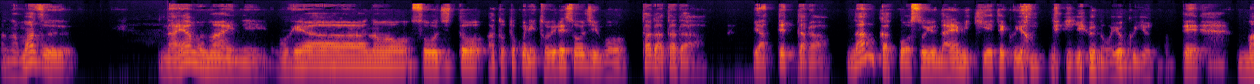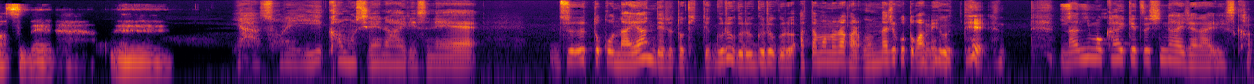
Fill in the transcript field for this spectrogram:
あの、まず、悩む前に、お部屋の掃除と、あと特にトイレ掃除をただただやってったら、なんかこうそういう悩み消えてくよっていうのをよく言ってますね。えー、いや、それいいかもしれないですね。ずっとこう悩んでる時ってぐるぐるぐるぐる頭の中に同じことが巡って 何にも解決しないじゃないですか。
